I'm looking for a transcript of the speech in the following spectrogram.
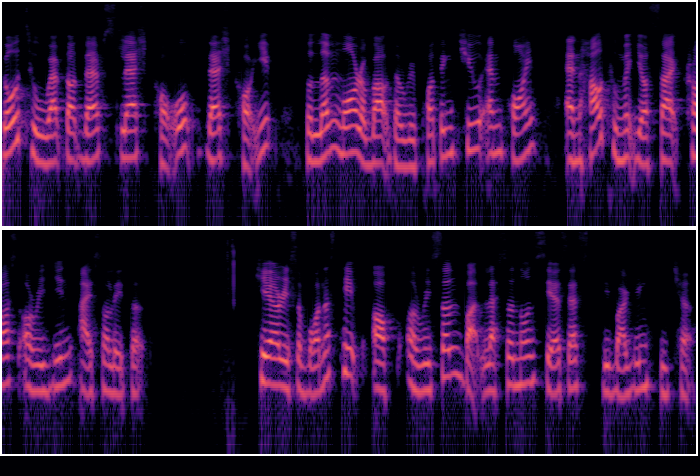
Go to web.dev slash COOP dash COEP to learn more about the reporting to endpoint and how to make your site cross-origin isolated. Here is a bonus tip of a recent but lesser known CSS debugging feature.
